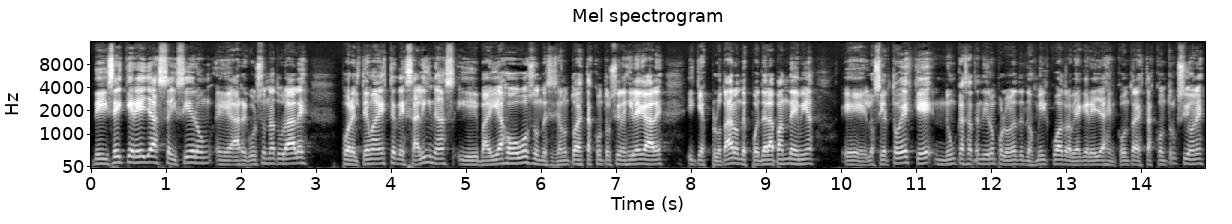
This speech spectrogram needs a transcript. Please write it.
16 querellas se hicieron eh, a recursos naturales por el tema este de Salinas y Bahía Jobos, donde se hicieron todas estas construcciones ilegales y que explotaron después de la pandemia. Eh, lo cierto es que nunca se atendieron, por lo menos desde 2004 había querellas en contra de estas construcciones.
